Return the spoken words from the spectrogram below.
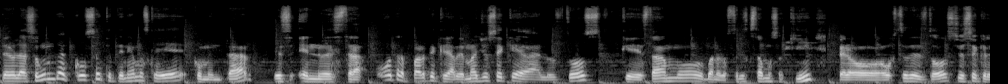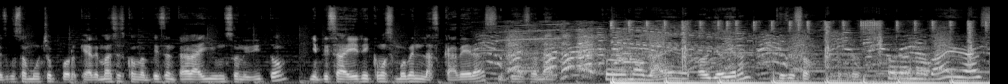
Pero la segunda cosa que teníamos que comentar es en nuestra otra parte, que además yo sé que a los dos que estamos, bueno, los tres que estamos aquí, pero a ustedes dos, yo sé que les gusta mucho porque además es cuando empieza a entrar ahí un sonidito y empieza a ir y cómo se mueven las caderas y empieza a sonar. Coronavirus. ¿Oye, oyeron? ¿Qué es eso? Coronavirus.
